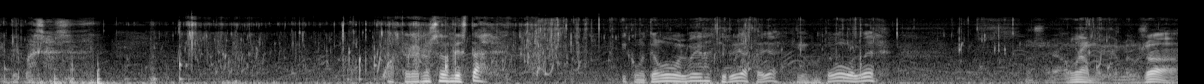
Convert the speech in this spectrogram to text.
¿Qué te pasas? Porque ahora no sé dónde está. Y como tengo que volver, quiero ir hasta allá. Y como tengo que volver, no sé, una muy me usa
